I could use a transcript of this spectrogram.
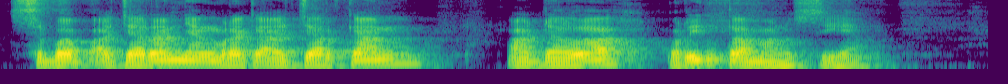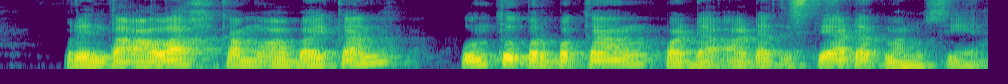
sebab ajaran yang mereka ajarkan adalah perintah manusia. Perintah Allah kamu abaikan untuk berpegang pada adat istiadat manusia.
